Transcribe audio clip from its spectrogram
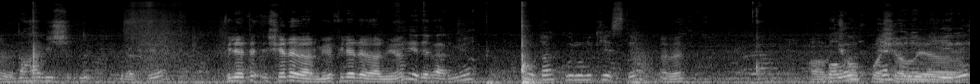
Evet. Daha bir şıklık bırakıyor. File de, şey de vermiyor, file de vermiyor. File de vermiyor. Buradan kuyruğunu kestim. Evet. Abi Balığın çok en başarılı ya. önemli yeri-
